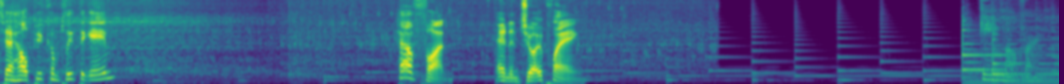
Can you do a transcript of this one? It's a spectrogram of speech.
to help you complete the game? Have fun and enjoy playing. Game over.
